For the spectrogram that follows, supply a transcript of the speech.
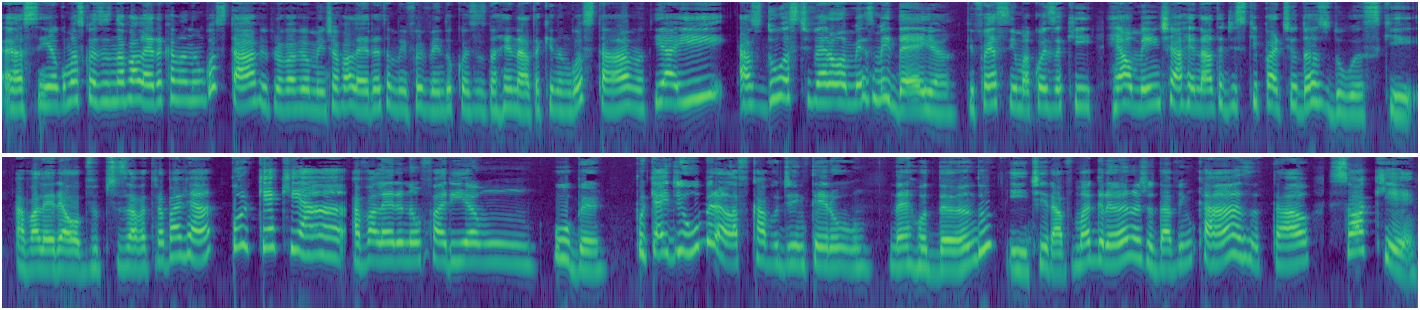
Assim, algumas coisas na Valéria que ela não gostava, e provavelmente a Valéria também foi vendo coisas na Renata que não gostava. E aí as duas tiveram a mesma ideia, que foi assim, uma coisa que realmente a Renata disse que partiu das duas, que a Valéria, óbvio, precisava trabalhar. Por que, que a, a Valéria não faria um Uber? Porque aí de Uber ela ficava o dia inteiro, né, rodando e tirava uma grana, ajudava em casa tal. Só que,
